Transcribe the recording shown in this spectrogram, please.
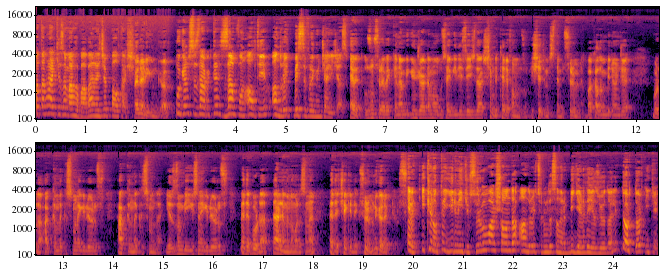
Kapatan herkese merhaba. Ben Recep Baltaş. Ben Ali Güngör. Bugün sizlerle birlikte Zenfone 6'yı Android 5.0'a güncelleyeceğiz. Evet uzun süre beklenen bir güncelleme oldu sevgili izleyiciler. Şimdi telefonumuzun işletim sistemi sürümüne bakalım bir önce. Burada hakkında kısmına giriyoruz. Hakkında kısmında yazılım bilgisine giriyoruz. Ve de burada derleme numarasını ve de çekirdek sürümünü görebiliyoruz. Evet 2.22 sürümü var şu anda. Android sürümde sanırım bir geride yazıyordu Ali. 4.4.2.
